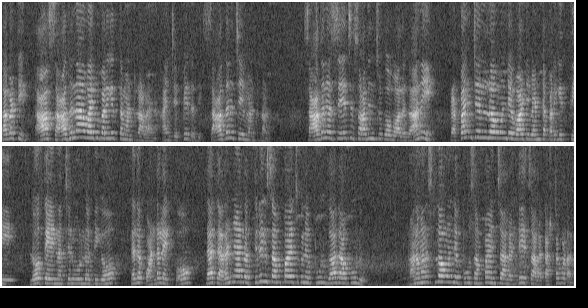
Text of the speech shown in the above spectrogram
కాబట్టి ఆ సాధన వైపు పరిగెత్తమంటున్నాడు ఆయన. ఆయన చెప్పేది అది. సాధన చేయమంటున్నాడు. సాధన చేసి సాధించుకోవాలి కానీ ప్రపంచంలో ఉండే వాటి వెంట పరిగెత్తి లోతైన చెరువుల్లో దిగో లేదా కొండలెక్కో లేకపోతే అరణ్యాల్లో తిరిగి సంపాదించుకునే పూలు కాదు ఆ పూలు. మన మనసులో ఉండే పువ్వు సంపాదించాలంటే చాలా కష్టపడాలి.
